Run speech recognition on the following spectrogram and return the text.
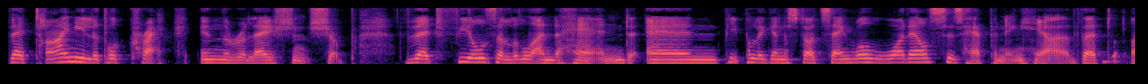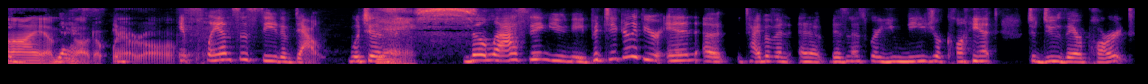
that tiny little crack in the relationship that feels a little underhand. And people are going to start saying well what else is happening here that i am yes. not aware of? it plants a seed of doubt which is yes. the last thing you need, particularly if you're in a type of an, a business where you need your client to do their part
